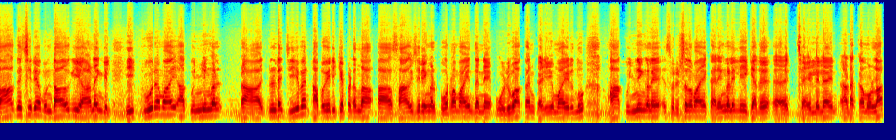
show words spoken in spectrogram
സാഹചര്യം ഉണ്ടാവുകയാണെങ്കിൽ ഈ ക്രൂരമായി ആ കുഞ്ഞുങ്ങൾ ളുടെ ജീവൻ അപഹരിക്കപ്പെടുന്ന സാഹചര്യങ്ങൾ പൂർണമായും തന്നെ ഒഴിവാക്കാൻ കഴിയുമായിരുന്നു. ആ കുഞ്ഞുങ്ങളെ സുരക്ഷിതമായ കരങ്ങളിലേക്ക് അത് ചൈൽഡ് ലൈൻ അടക്കമുള്ള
